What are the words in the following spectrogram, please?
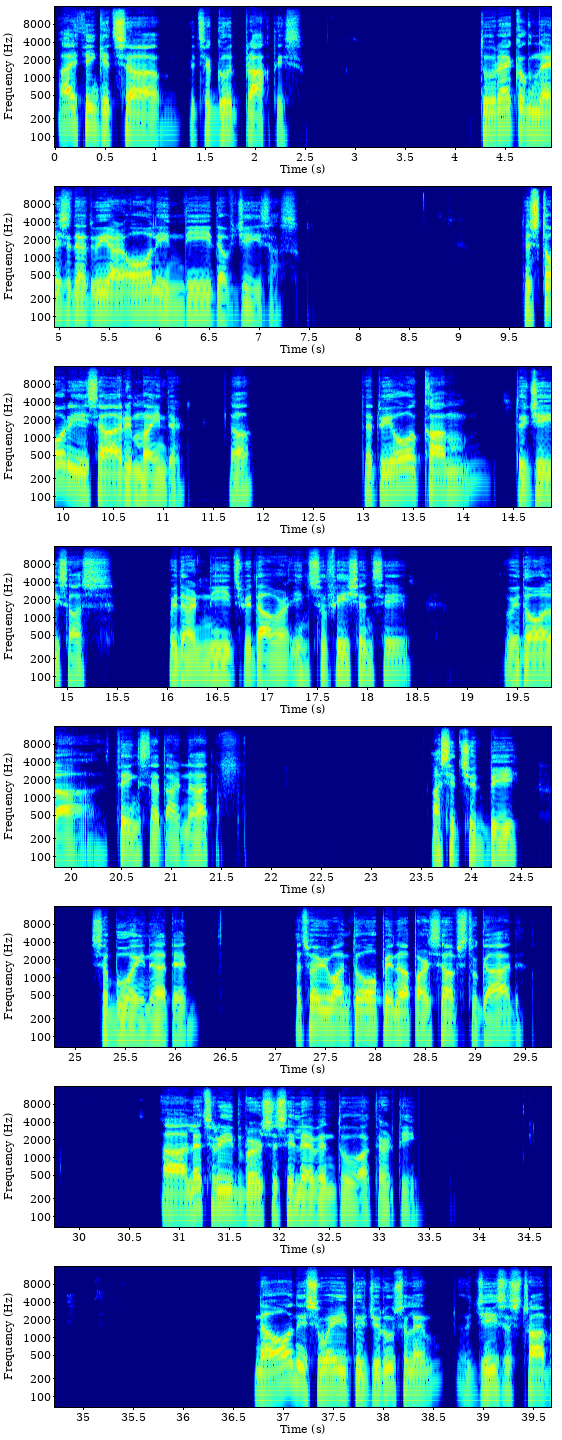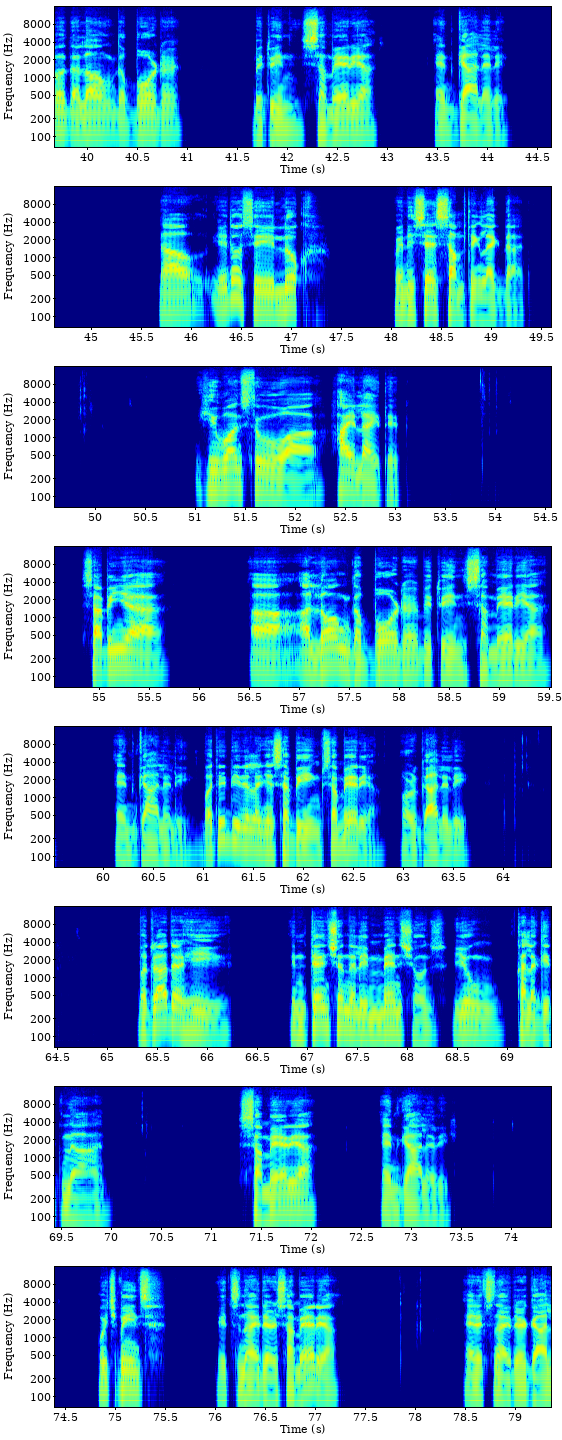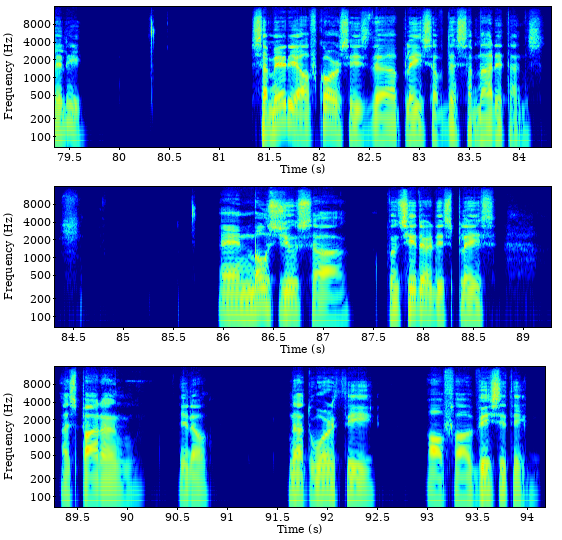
I think it's a it's a good practice to recognize that we are all in need of Jesus. The story is a reminder, no? That we all come to Jesus with our needs, with our insufficiency, with all uh, things that are not as it should be sa buhay natin. That's why we want to open up ourselves to God. Uh, let's read verses 11 to uh, 13. Now, on his way to Jerusalem, Jesus traveled along the border between Samaria and Galilee. Now, you don't see, Luke, when he says something like that, he wants to uh, highlight it. Sabi niya, uh, along the border between Samaria and Galilee. But hindi nila niya sabihin Samaria or Galilee. But rather, he intentionally mentions yung kalagitnaan, Samaria and Galilee. Which means it's neither Samaria and it's neither Galilee. Samaria, of course, is the place of the Samaritans. And most Jews uh, consider this place as parang, you know, not worthy of uh, visiting.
